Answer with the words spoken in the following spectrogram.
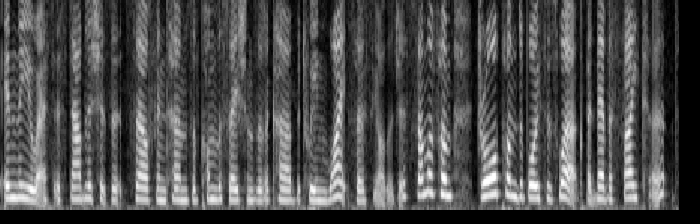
in the US establishes itself in terms of conversations that occur between white sociologists, some of whom draw upon Du Bois's work but never cite it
